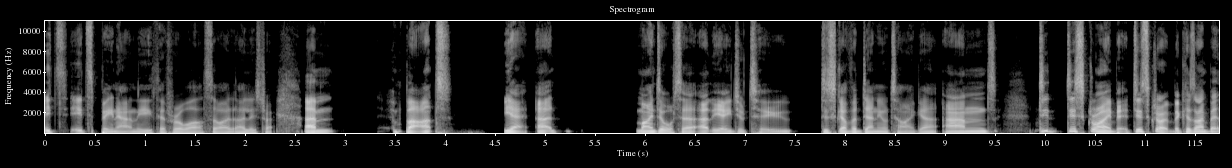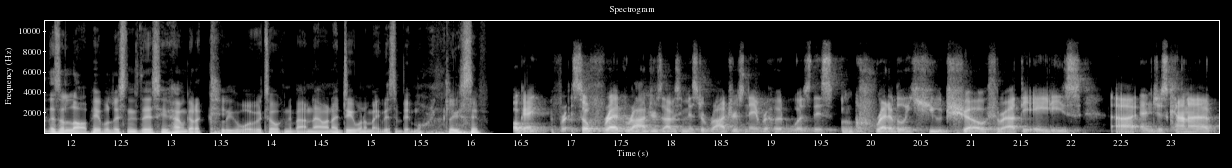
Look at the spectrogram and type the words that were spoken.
it's it's been out in the ether for a while, so I, I lose track. Um, but yeah, uh, my daughter at the age of two discovered Daniel Tiger and d- describe it. Describe it because I bet there's a lot of people listening to this who haven't got a clue what we're talking about now, and I do want to make this a bit more inclusive. Okay, so Fred Rogers, obviously Mr. Rogers' Neighborhood, was this incredibly huge show throughout the 80s uh, and just kind of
